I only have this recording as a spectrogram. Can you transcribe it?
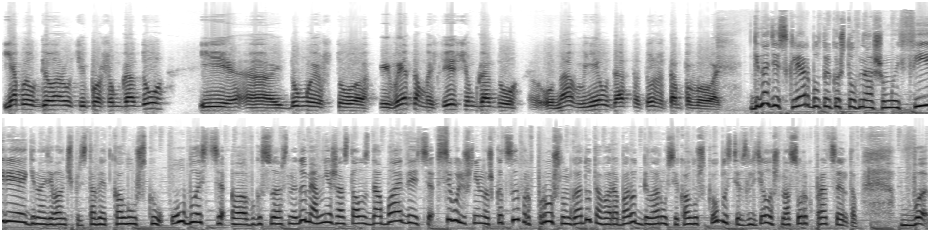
Я был в Беларуси в прошлом году, и э, думаю, что и в этом, и в следующем году у нас, мне удастся тоже там побывать. Геннадий Скляр был только что в нашем эфире. Геннадий Иванович представляет Калужскую область э, в Государственной Думе. А мне же осталось добавить всего лишь немножко цифр. В прошлом году товарооборот Беларуси и Калужской области взлетел аж на 40%. В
